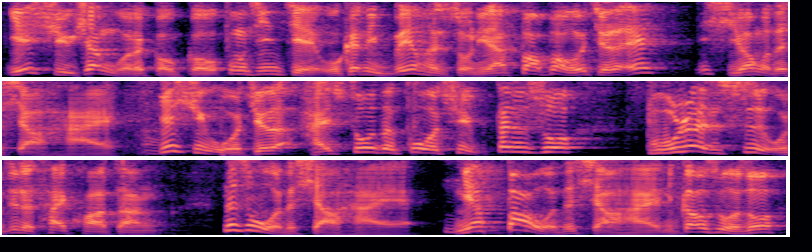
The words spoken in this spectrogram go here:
也许像我的狗狗凤青姐，我跟你没有很熟，你来抱抱，我会觉得哎你喜欢我的小孩，也许我觉得还说得过去。但是说不认识，我觉得太夸张。那是我的小孩，你要抱我的小孩，你告诉我说，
